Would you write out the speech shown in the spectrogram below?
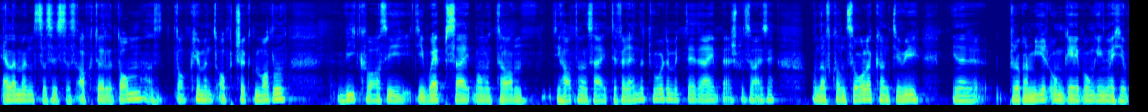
Elements, das ist das aktuelle DOM, also Document Object Model, wie quasi die Website momentan, die HTML-Seite verändert wurde mit D3 beispielsweise. Und auf Konsole könnt ihr wie in einer Programmierumgebung irgendwelche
